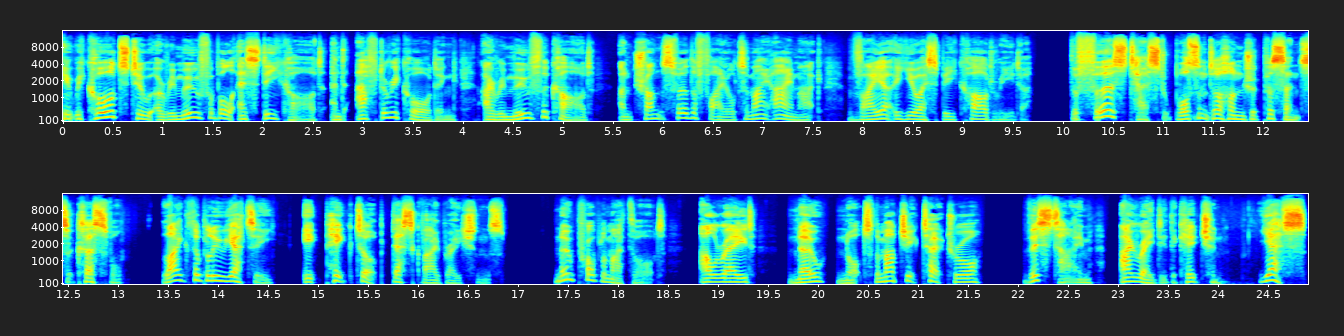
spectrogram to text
It records to a removable SD card, and after recording, I remove the card and transfer the file to my iMac via a USB card reader. The first test wasn't 100% successful. Like the Blue Yeti, it picked up desk vibrations. No problem, I thought. I'll raid. No, not the Magic Tech drawer. This time, I raided the kitchen. Yes,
